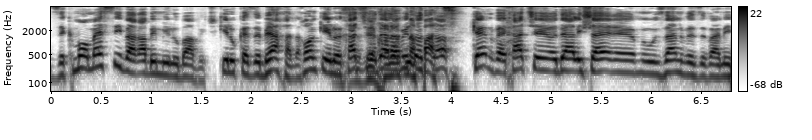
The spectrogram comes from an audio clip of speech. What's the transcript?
זה כמו מסי והרבי מלובביץ' כאילו כזה ביחד נכון כאילו אחד שיודע להביא תוצאות כן ואחד שיודע להישאר אה, מאוזן וזה ואני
